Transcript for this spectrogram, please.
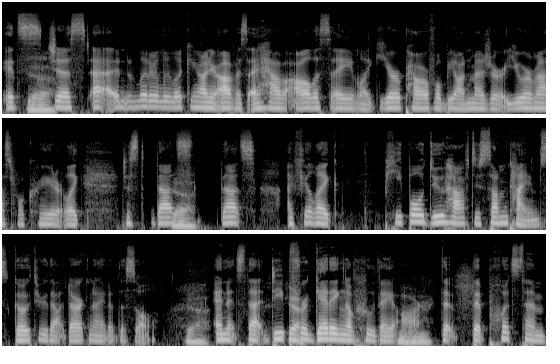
It's Yeah. just uh, and literally looking on your office. I have all the same like you're powerful beyond measure. You are a masterful creator. Like just that's Yeah. that's. I feel like people do have to sometimes go through that dark night of the soul, Yeah. and it's that deep Yeah. forgetting of who they are that that puts them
